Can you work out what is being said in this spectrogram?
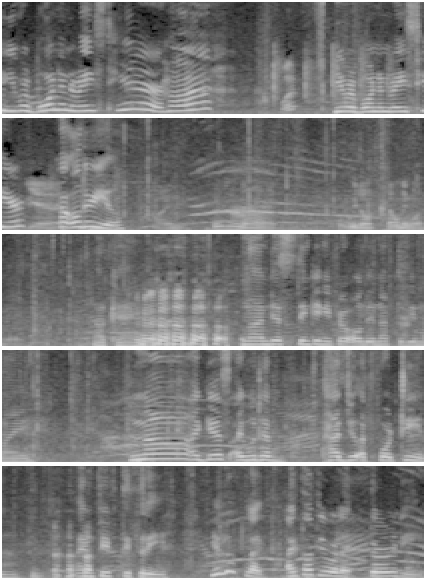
you were born and raised here, huh? What? You were born and raised here? Yeah. How old are you? I'm 39. But we don't tell anyone that. Okay. no, I'm just thinking if you're old enough to be my. No, I guess I would have had you at 14. I'm 53. You look like. I thought you were like 30,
